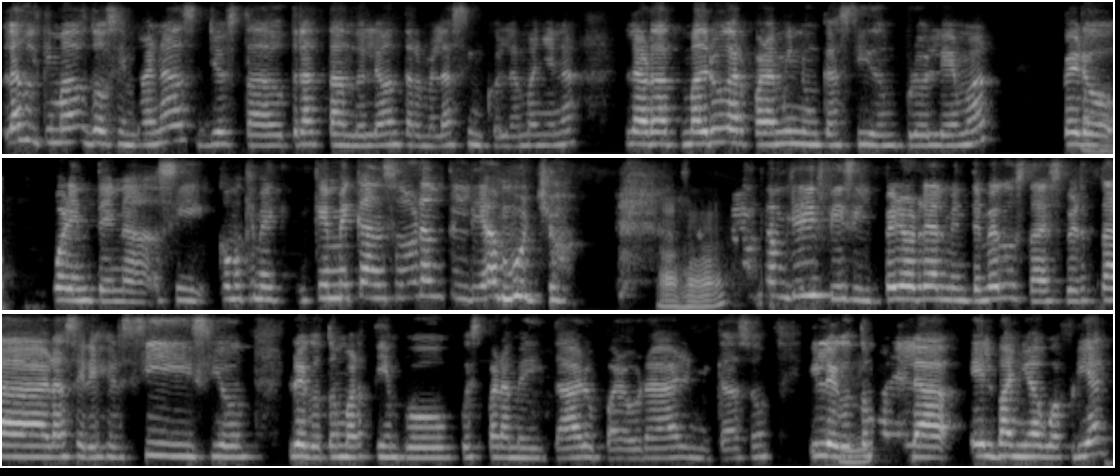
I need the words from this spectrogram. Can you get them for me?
las últimas dos semanas yo he estado tratando de levantarme a las 5 de la mañana. La verdad, madrugar para mí nunca ha sido un problema, pero cuarentena, sí, como que me, que me canso durante el día mucho. Un cambio difícil, pero realmente me gusta despertar, hacer ejercicio, luego tomar tiempo pues para meditar o para orar en mi caso, y luego tomar el, el, baño de agua fría,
